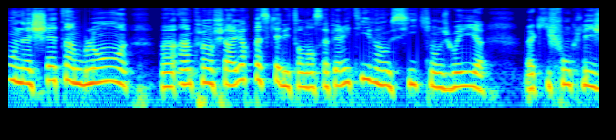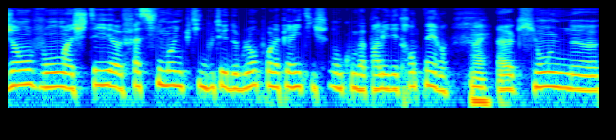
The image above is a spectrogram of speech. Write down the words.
On achète un blanc euh, un peu inférieur parce qu'il y a des tendances apéritives hein, aussi qui ont joué, euh, qui font que les gens vont acheter euh, facilement une petite bouteille de blanc pour l'apéritif. Donc on va parler des trentenaires Ouais. euh, qui ont une,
